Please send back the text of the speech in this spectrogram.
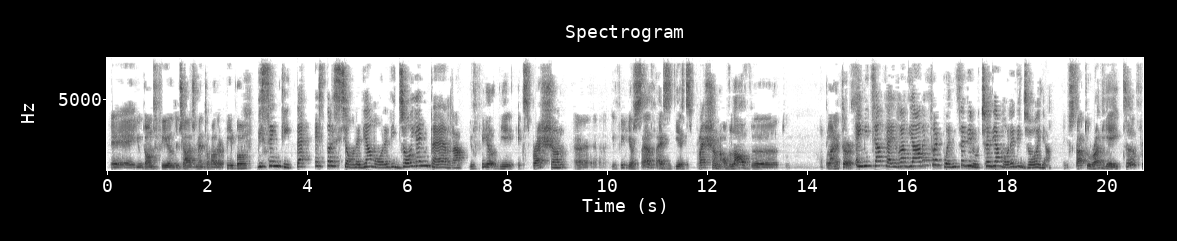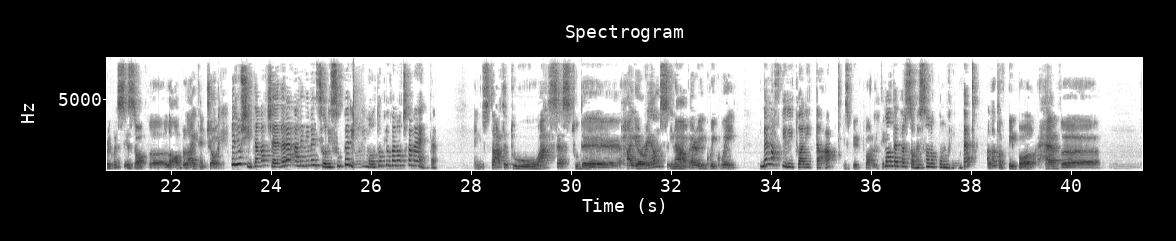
You don't feel the judgment of other people. Vi sentite espressione di amore, di gioia in terra. You feel the expression, uh, you feel yourself as the expression of love uh, to, on planet Earth. e iniziate a irradiare frequenze di luce, di amore e di gioia You start to radiate uh, frequencies of uh, love, light, and joy. e riuscite ad accedere alle dimensioni superiori molto più velocemente. And you start to access to the higher realms in a very quick way. Nella spiritualità In spirituality, molte persone sono convinte a lot of people have uh,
